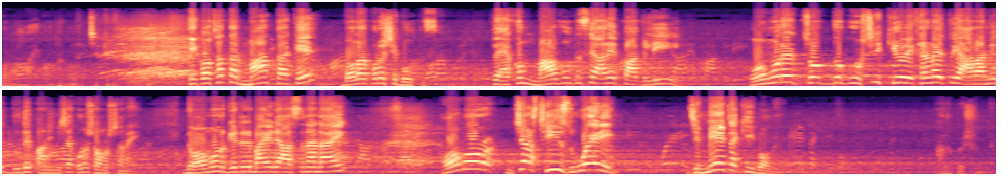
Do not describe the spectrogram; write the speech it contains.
করা হয়। কথা বলে, ঠিক এই কথা তার মা তাকে বলার পরে সে বলতেছে। তো এখন মা বলতেছে, আরে পাগলি অমরের চোদ্দ গোষ্ঠীর কেউ এখানে নাই, তুই আরামের দুধে পানি মিশা, কোনো সমস্যা নাই। অমর গেটের বাইরে আসে না নাই? অমর জাস্ট হি ইজ ওয়েটিং যে মেয়েটা কি বলে? ভালো করে শুনবেন।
